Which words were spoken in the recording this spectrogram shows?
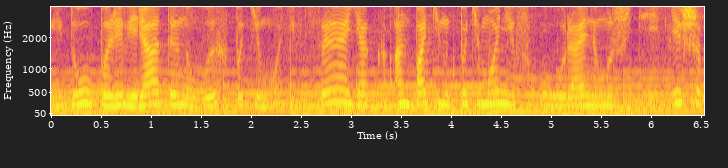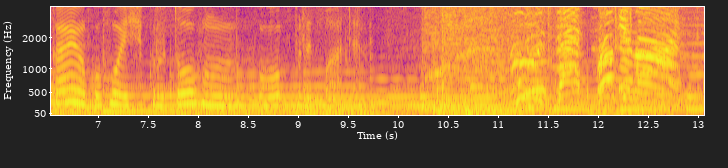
йду перевіряти нових покемонів. Це як анпакінг покемонів у реальному житті. І шукаю когось крутого, кого придбати. Who's that Pokemon?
